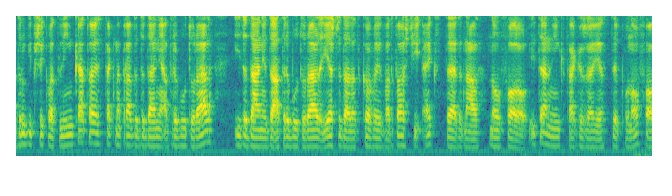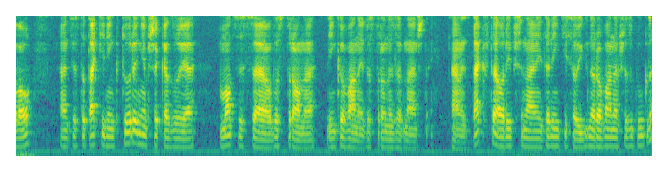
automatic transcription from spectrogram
A drugi przykład linka to jest tak naprawdę dodanie atrybutu rel i dodanie do atrybutu rel jeszcze dodatkowej wartości external nofollow. I ten link także jest typu nofollow, a więc jest to taki link, który nie przekazuje mocy SEO do strony linkowanej, do strony zewnętrznej. A więc tak w teorii przynajmniej te linki są ignorowane przez Google,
